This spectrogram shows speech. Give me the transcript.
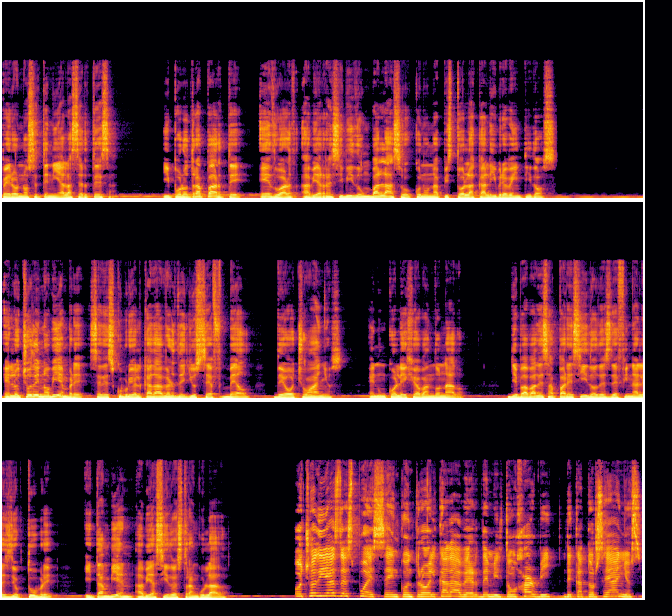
pero no se tenía la certeza. Y por otra parte, Edward había recibido un balazo con una pistola calibre 22. El 8 de noviembre se descubrió el cadáver de Yusef Bell, de 8 años, en un colegio abandonado. Llevaba desaparecido desde finales de octubre y también había sido estrangulado. Ocho días después se encontró el cadáver de Milton Harvey, de 14 años,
